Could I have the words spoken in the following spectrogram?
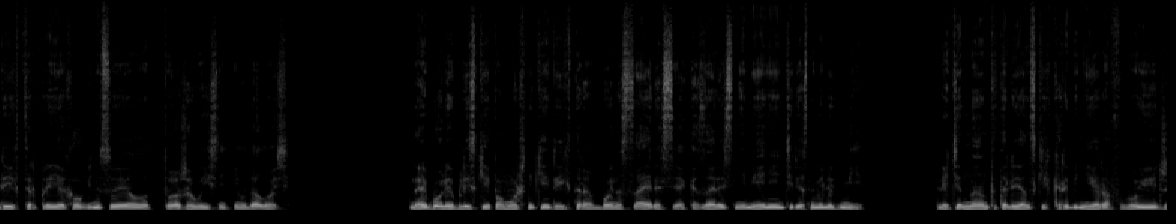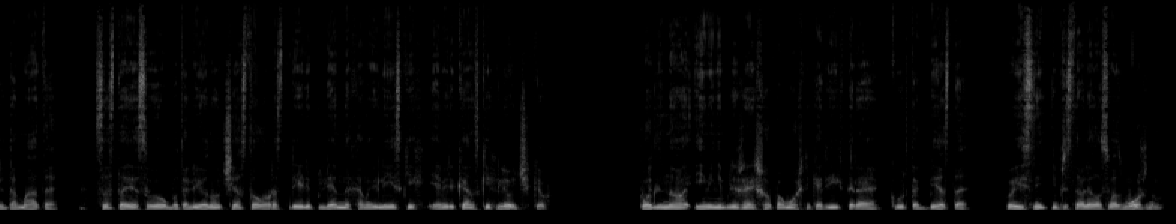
Рихтер приехал в Венесуэлу, тоже выяснить не удалось. Наиболее близкие помощники Рихтера в Буэнос-Айресе оказались не менее интересными людьми. Лейтенант итальянских карабинеров Луиджи Дамата в составе своего батальона участвовал в расстреле пленных английских и американских летчиков. Подлинного имени ближайшего помощника Рихтера, Курта Беста, выяснить не представлялось возможным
